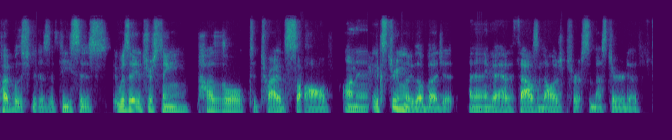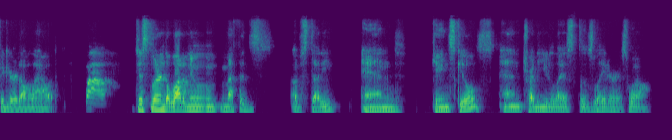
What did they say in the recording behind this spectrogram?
published it as a thesis. It was an interesting puzzle to try and solve on an extremely low budget. I think I had $1,000 for a semester to figure it all out. Wow just learned a lot of new methods of study and gain skills and try to utilize those later as well.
